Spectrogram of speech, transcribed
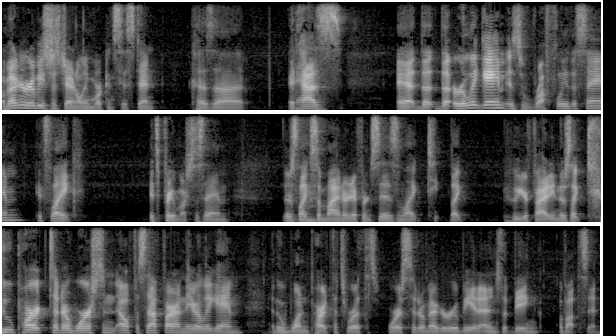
Omega Ruby is just generally more consistent because uh, it has uh, the the early game is roughly the same. It's like it's pretty much the same. There's like some minor differences and like t- like who you're fighting. There's like two parts that are worse in Alpha Sapphire in the early game, and the one part that's worth worse in Omega Ruby, and it ends up being about the same.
